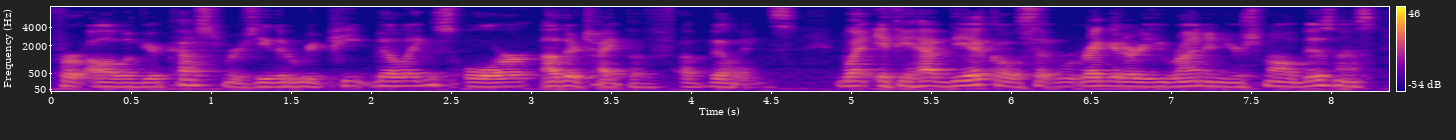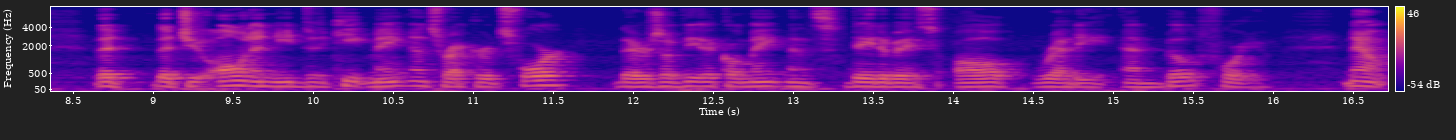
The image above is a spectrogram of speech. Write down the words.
for all of your customers, either repeat billings or other type of, of billings. When, if you have vehicles that regularly run in your small business, that, that you own and need to keep maintenance records for, there's a vehicle maintenance database all ready and built for you. Now,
